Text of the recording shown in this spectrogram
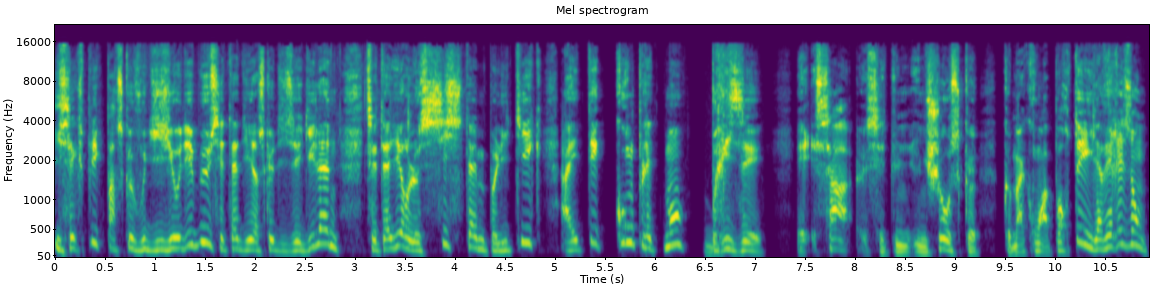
Il s'explique parce que vous disiez au début, c'est-à-dire ce que disait Guylaine, c'est-à-dire le système politique a été complètement brisé. Et ça, c'est une, une, chose que, que Macron a portée. Il avait raison.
